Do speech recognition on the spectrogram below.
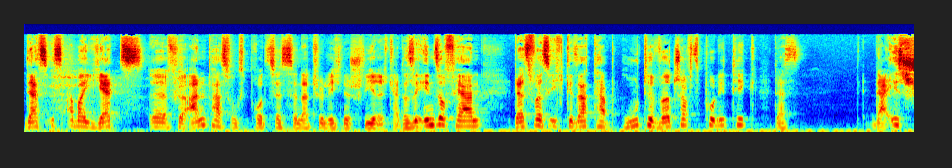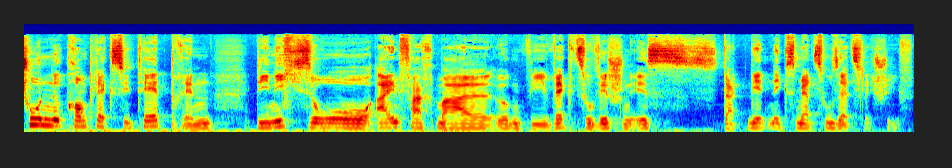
Das ist aber jetzt äh, für Anpassungsprozesse natürlich eine Schwierigkeit. Also insofern, das, was ich gesagt habe, gute Wirtschaftspolitik, das, da ist schon eine Komplexität drin, die nicht so einfach mal irgendwie wegzuwischen ist. Da geht nichts mehr zusätzlich schief.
